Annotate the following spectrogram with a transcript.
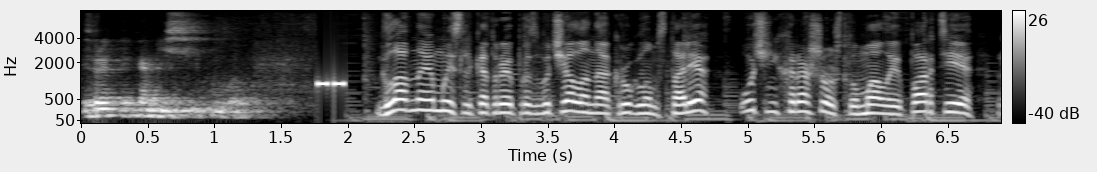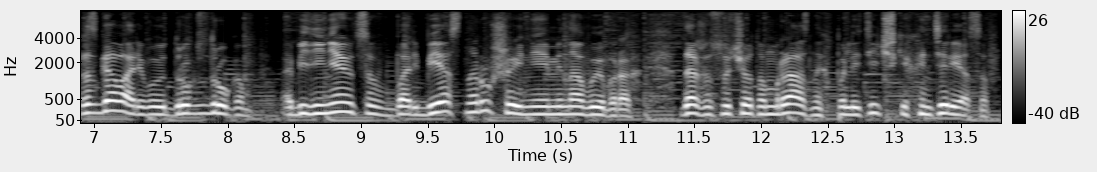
избирательной комиссии. Вот. Главная мысль, которая прозвучала на круглом столе, очень хорошо, что малые партии разговаривают друг с другом, объединяются в борьбе с нарушениями на выборах, даже с учетом разных политических интересов.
